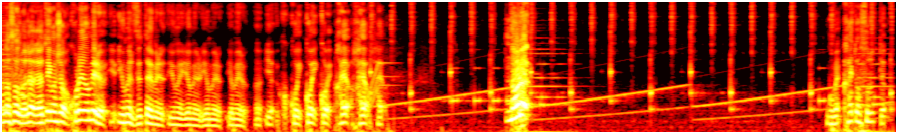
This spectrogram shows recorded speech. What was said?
問題スタート。じゃあやってみましょう。これ読める？読める？絶対読める。読める読める読める読める。いや来い来い来い。はよはよはよなれごめん、回答するって。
